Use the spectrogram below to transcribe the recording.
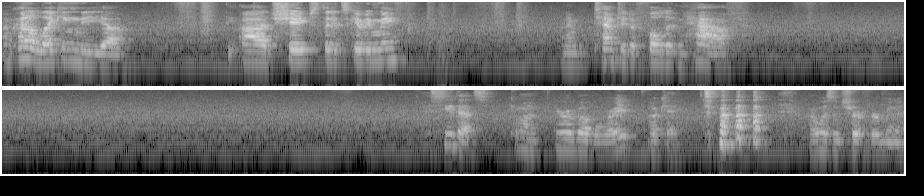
I'm kind of liking the uh, the odd shapes that it's giving me. And I'm tempted to fold it in half. I see that's, come on, you're a bubble, right? Okay. I wasn't sure for a minute.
